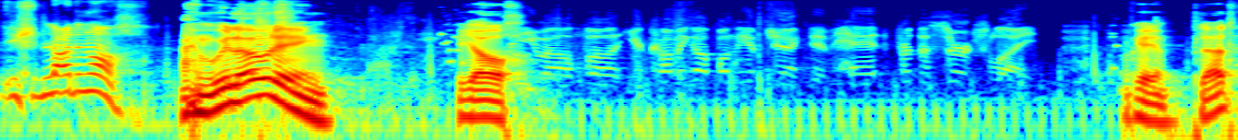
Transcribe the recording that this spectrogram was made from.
Ich lade nach. I'm reloading. Ich auch. Okay, platt.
